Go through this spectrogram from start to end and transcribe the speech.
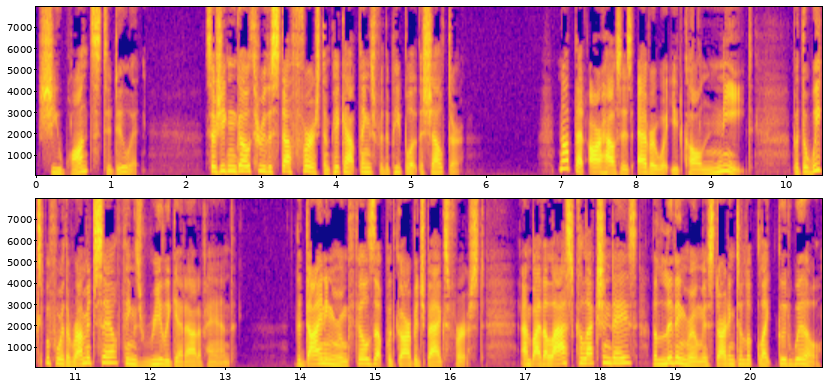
She wants to do it. So she can go through the stuff first and pick out things for the people at the shelter. Not that our house is ever what you'd call neat, but the weeks before the rummage sale, things really get out of hand. The dining room fills up with garbage bags first, and by the last collection days, the living room is starting to look like Goodwill,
